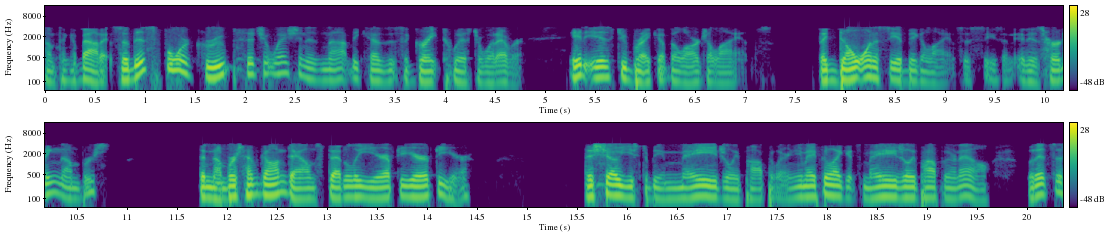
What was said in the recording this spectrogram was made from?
something about it. So this four group situation is not because it's a great twist or whatever. It is to break up the large alliance. They don't want to see a big alliance this season. It is hurting numbers. The numbers have gone down steadily year after year after year. This show used to be majorly popular, and you may feel like it's majorly popular now, but it's a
